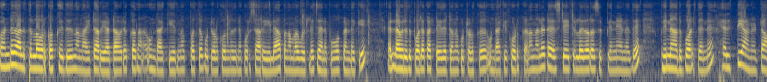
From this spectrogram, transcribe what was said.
പണ്ട് കാലത്തുള്ളവർക്കൊക്കെ ഇത് നന്നായിട്ട് അറിയാം കേട്ടോ. അവരൊക്കെ ഉണ്ടാക്കിയിരുന്നു. ഇപ്പോഴത്തെ കുട്ടികൾക്കൊന്നും ഇതിനെക്കുറിച്ച് അറിയില്ല. അപ്പോൾ നമ്മളെ വീട്ടിൽ ചേനപ്പൂവൊക്കെ ഉണ്ടെങ്കിൽ എല്ലാവരും ഇതുപോലെ കട്ട് ചെയ്തിട്ടൊന്ന് കുട്ടികൾക്ക് ഉണ്ടാക്കി കൊടുക്കണം. നല്ല ടേസ്റ്റി ആയിട്ടുള്ളൊരു റെസിപ്പി തന്നെയാണിത്. പിന്നെ അതുപോലെ തന്നെ ഹെൽത്തിയാണ് കേട്ടോ.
